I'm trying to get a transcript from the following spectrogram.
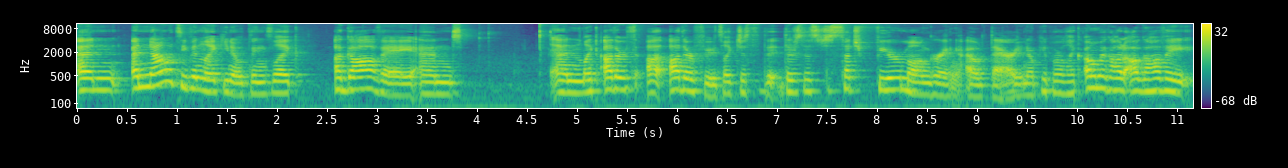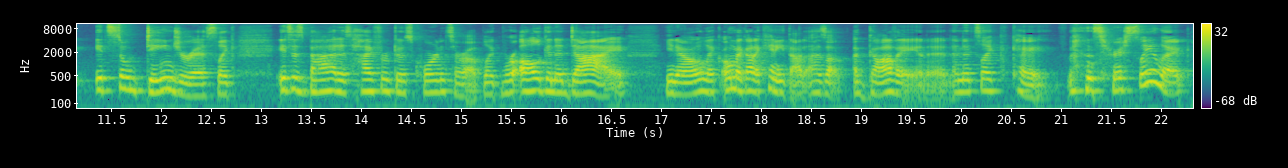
And and now it's even like, you know, things like agave and and like other uh, other foods like just the, there's this just such fear mongering out there you know people are like oh my god agave it's so dangerous like it's as bad as high fructose corn syrup like we're all gonna die you know like oh my god i can't eat that. It has a agave in it. And it's like okay seriously like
